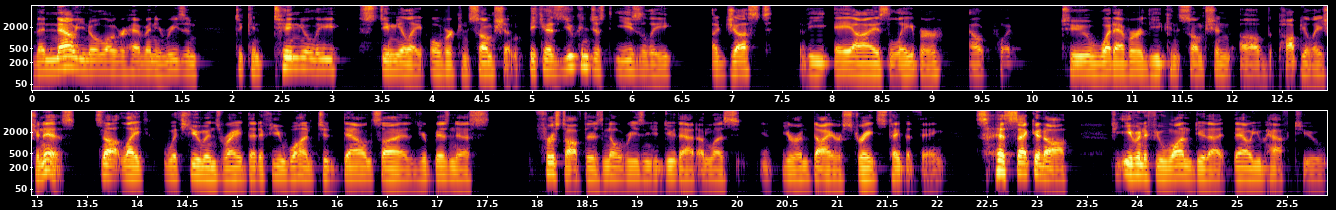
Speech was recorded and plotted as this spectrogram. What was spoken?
then now you no longer have any reason to continually stimulate overconsumption because you can just easily adjust the AI's labor output to whatever the consumption of the population is. It's not like with humans, right? That if you want to downsize your business, first off, there's no reason you do that unless you're in dire straits type of thing. Second off, even if you want to do that, now you have to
